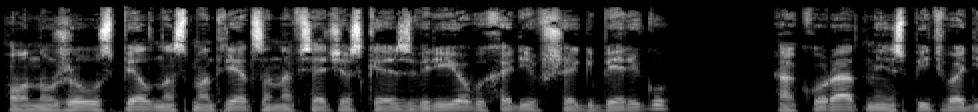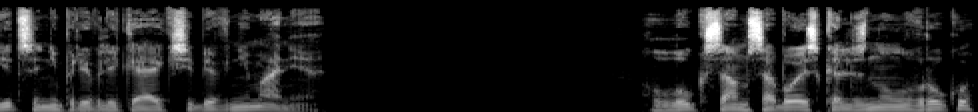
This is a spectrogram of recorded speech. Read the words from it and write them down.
Он уже успел насмотреться на всяческое зверье, выходившее к берегу, аккуратно испить водицы, не привлекая к себе внимания. Лук сам собой скользнул в руку,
